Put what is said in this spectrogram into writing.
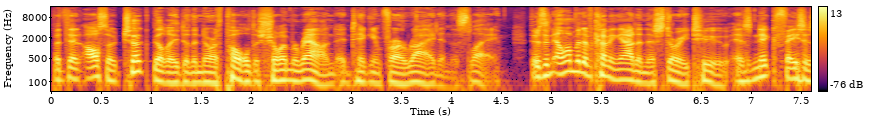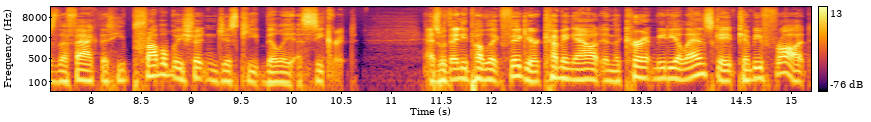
but then also took Billy to the North Pole to show him around and take him for a ride in the sleigh. There's an element of coming out in this story, too, as Nick faces the fact that he probably shouldn't just keep Billy a secret. As with any public figure, coming out in the current media landscape can be fraught,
